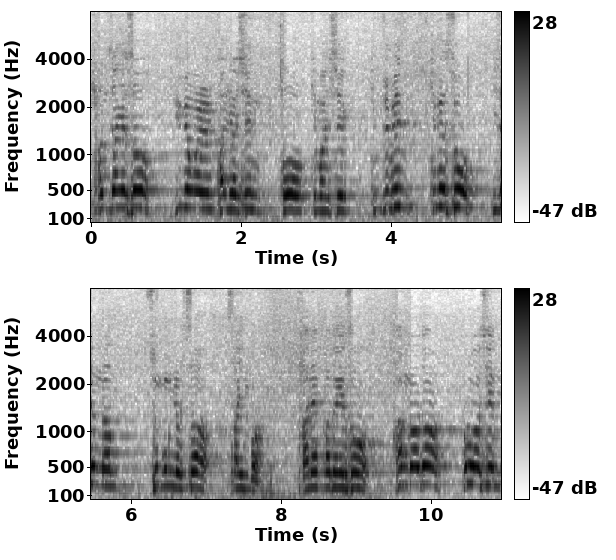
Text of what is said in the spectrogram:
현장에서 유명을 달리하신 고 김원식, 김주민, 김혜수, 이정남, 순국열사 사인과 탄핵 과정에서 한가하다 돌아가신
